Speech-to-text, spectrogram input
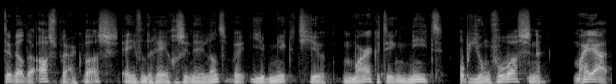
Terwijl de afspraak was, een van de regels in Nederland, je mikt je marketing niet op jongvolwassenen. Maar ja,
